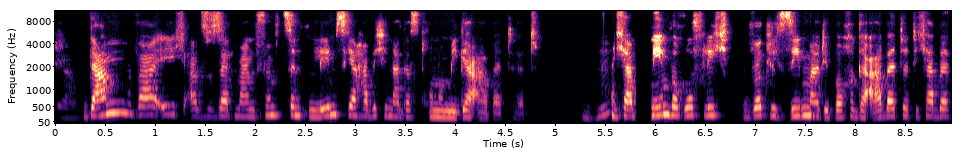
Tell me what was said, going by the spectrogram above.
Ja. Dann war ich, also seit meinem 15. Lebensjahr, habe ich in der Gastronomie gearbeitet. Mhm. Ich habe nebenberuflich wirklich siebenmal die Woche gearbeitet. Ich habe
